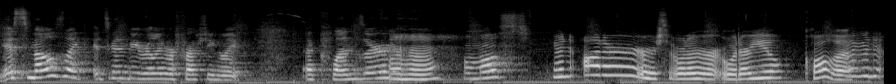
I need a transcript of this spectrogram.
It smells like it's gonna be really refreshing, like a cleanser Uh huh. almost. You're an otter or whatever. What are you? Koala. I'm an,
